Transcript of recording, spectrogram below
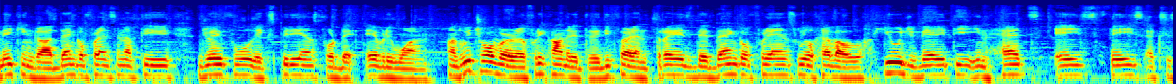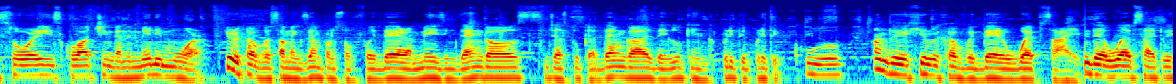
making a Dango Frens NFT joyful experience for the everyone. And with over 300 different traits, the Dango Frens will have a huge variety in heads, eyes, face, accessories, clutching and many more. Here we have some examples of their amazing Dangos, just look at them guys, they looking pretty pretty cool. And here we have their website. In the website we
